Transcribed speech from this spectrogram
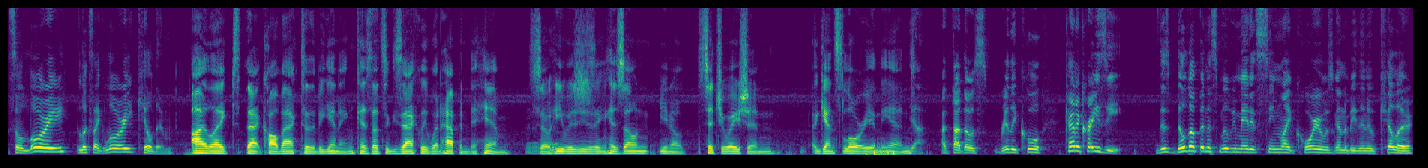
So Laurie, it looks like Laurie killed him. I liked that callback to the beginning because that's exactly what happened to him. So he was using his own, you know, situation against Laurie in the end. Yeah, I thought that was really cool. Kind of crazy. This build up in this movie made it seem like Corey was going to be the new killer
